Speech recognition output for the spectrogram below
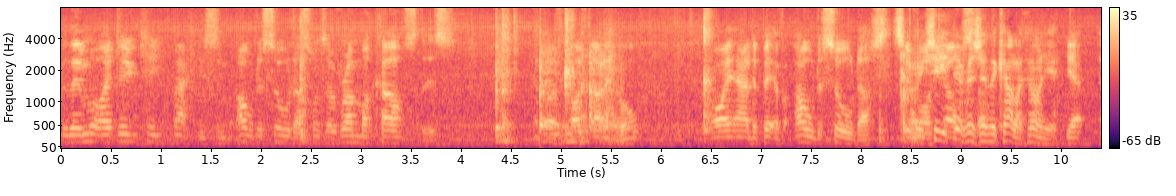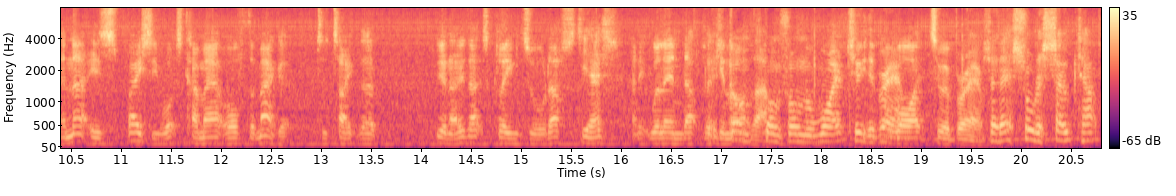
But then what I do keep back is some older sawdust. Once I've run my casters and I've, I've done it all, I add a bit of older sawdust to Oh, my you see the difference in the colour, can't you? Yeah, and that is basically what's come out of the maggot to take the, you know, that's clean sawdust, Yes. and it will end up It's looking gone, like that, It's gone from the white to the brown. white to a brown. So that's sort of soaked up.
